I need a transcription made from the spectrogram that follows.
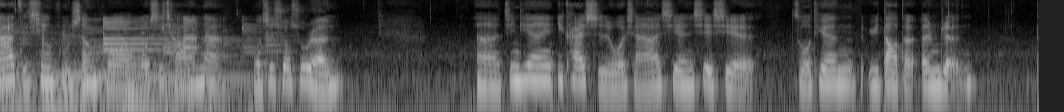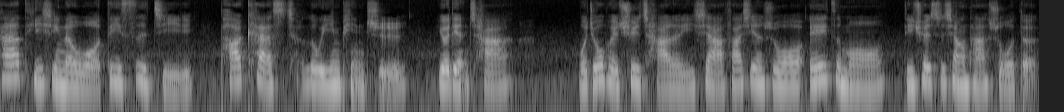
拉子幸福生活，我是乔安娜，我是说书人。呃，今天一开始，我想要先谢谢昨天遇到的恩人，他提醒了我第四集 Podcast 录音品质有点差，我就回去查了一下，发现说，哎，怎么的确是像他说的，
